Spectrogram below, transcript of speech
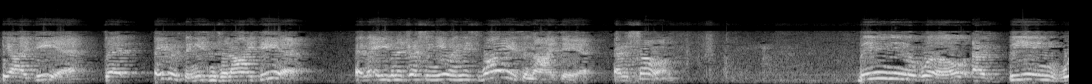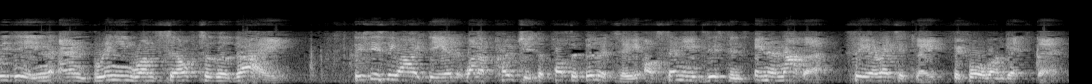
the idea that everything isn't an idea, and even addressing you in this way is an idea, and so on. Being in the world as being within and bringing oneself to the they. This is the idea that one approaches the possibility of semi-existence in another, theoretically, before one gets there.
